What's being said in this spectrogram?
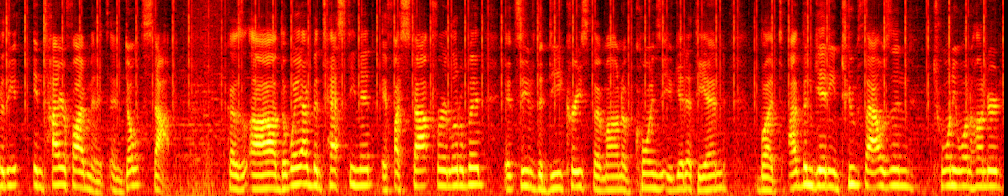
for the entire five minutes and don't stop. Because uh, the way I've been testing it, if I stop for a little bit, it seems to decrease the amount of coins that you get at the end. But I've been getting 2,000, 2,100.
